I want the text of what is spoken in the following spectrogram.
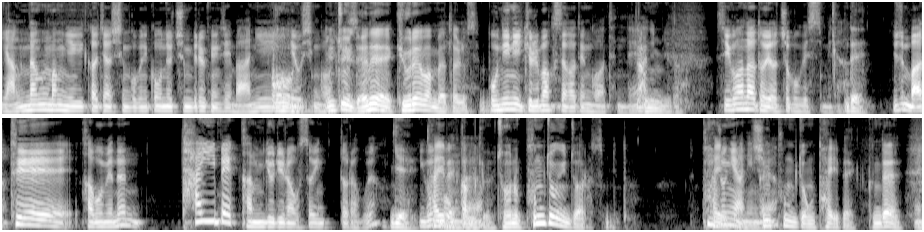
양낭막 얘기까지 하신 거 보니까 오늘 준비를 굉장히 많이 어, 해오신 것 일주일 같아요. 내내 귤에만 매달렸습니다. 본인이 귤 박사가 된 것 같은데. 아닙니다. 이거 하나 더 여쭤보겠습니다. 네. 요즘 마트에 가보면은 타이백 감귤이라고 써 있더라고요. 예. 이건 타이백 뭔가요? 감귤. 저는 품종인 줄 알았습니다. 품종이 타이백, 아닌가요? 신품종 타이백. 근데 네.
